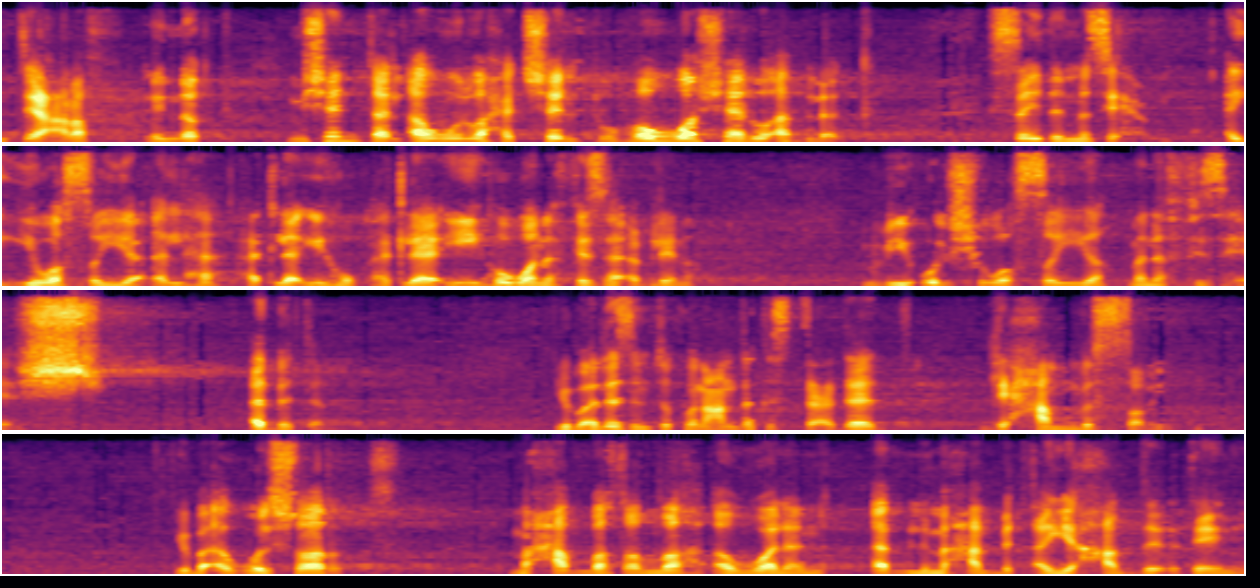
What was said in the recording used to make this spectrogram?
تعرف إنك مش أنت الأول واحد شلته هو شاله قبلك. السيد المسيح أي وصية قالها هتلاقيه هتلاقيه هو نفذها قبلنا. ما بيقولش وصية ما نفذهاش. ابدا. يبقى لازم تكون عندك استعداد لحمل الصليب. يبقى أول شرط محبة الله أولا قبل محبة أي حد تاني.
